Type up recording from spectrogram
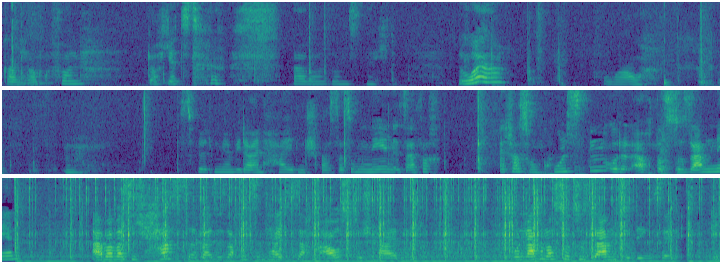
Gar nicht aufgefallen. Doch jetzt. Aber sonst nicht. Wow. Hm. Das wird mir wieder ein Heidenspaß. Das Umnähen ist einfach etwas vom Coolsten oder auch das Zusammennähen. Aber was ich hasse bei so Sachen sind halt die Sachen auszuschneiden und nachher noch so zusammenzudingseln ich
